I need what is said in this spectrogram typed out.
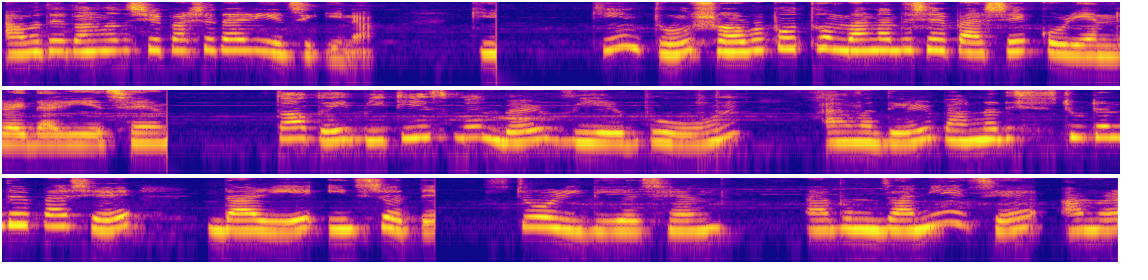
আমাদের বাংলাদেশের পাশে দাঁড়িয়েছে কিনা। কিন্তু সর্বপ্রথম বাংলাদেশের পাশে কোরিয়ানরাই দাঁড়িয়েছেন। তবে বিটিএস মেম্বার ভিয়ের বোন আমাদের বাংলাদেশি স্টুডেন্টদের পাশে দাঁড়িয়ে ইনস্টাতে স্টোরি দিয়েছেন। এবং জানিয়েছে, আমরা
